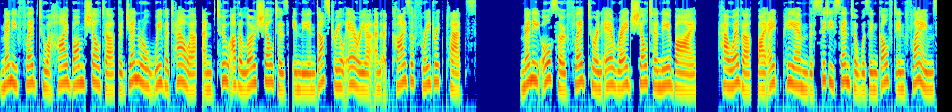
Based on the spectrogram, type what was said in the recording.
many fled to a high bomb shelter the General Weaver Tower, and two other low shelters in the industrial area and at Kaiser Friedrich Platz. Many also fled to an air raid shelter nearby. However, by 8 p.m. the city center was engulfed in flames,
